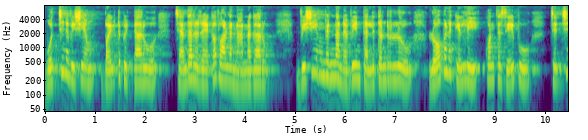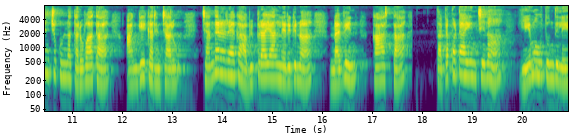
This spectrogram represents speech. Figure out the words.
వచ్చిన విషయం బయట పెట్టారు చంద్రరేఖ వాళ్ళ నాన్నగారు. విషయం విన్న నవీన్ తల్లిదండ్రులు లోపలికెళ్ళి కొంతసేపు చర్చించుకున్న తరువాత అంగీకరించారు. చంద్రరేఖ అభిప్రాయాలను ఎరిగిన నవీన్ కాస్త తటపటాయించిన ఏమవుతుందిలే?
